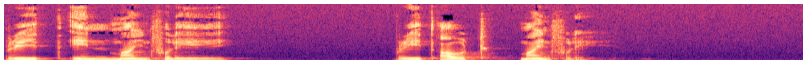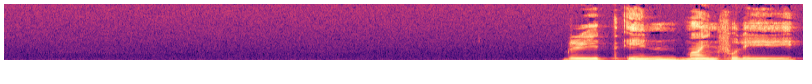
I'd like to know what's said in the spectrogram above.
Breathe in mindfully. Breathe out mindfully. Breathe in mindfully.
